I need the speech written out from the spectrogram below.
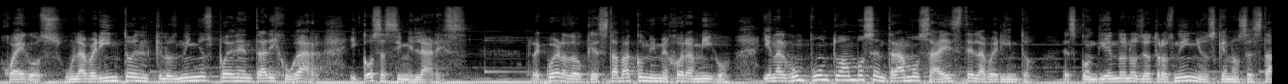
juegos, un laberinto en el que los niños pueden entrar y jugar y cosas similares. Recuerdo que estaba con mi mejor amigo y en algún punto ambos entramos a este laberinto, escondiéndonos de otros niños que nos estaban.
